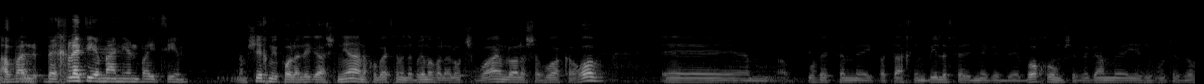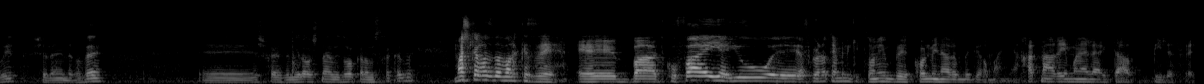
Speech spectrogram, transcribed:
אבל בהחלט יהיה מעניין ביציעים. נמשיך מפה לליגה השנייה, אנחנו בעצם מדברים אבל על עוד שבועיים, לא על השבוע הקרוב. הוא בעצם אה, ייפתח עם בילפלד נגד אה, בוכום, שזה גם אה, יריבות אזורית של ה-NRV. יש לך איזה מילה או שניים לזרוק על המשחק הזה? מה שקרה זה דבר כזה, בתקופה ההיא היו הפגנות ימין קיצוניים בכל מיני ערים בגרמניה. אחת מהערים האלה הייתה בילפלד.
